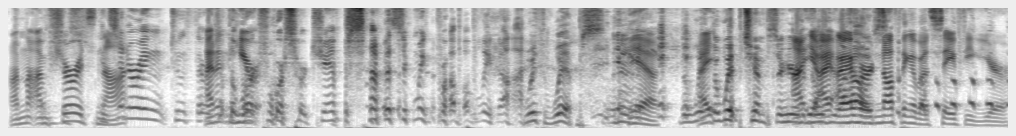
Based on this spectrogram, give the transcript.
I'm not. I'm sure it's not. Considering two I thirds of didn't the hear- workforce are chimps, I'm assuming probably not. With whips. Yeah, The, whip, I- the whip chimps are here. I, to yeah, build you I, a I heard house. nothing about safety gear.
